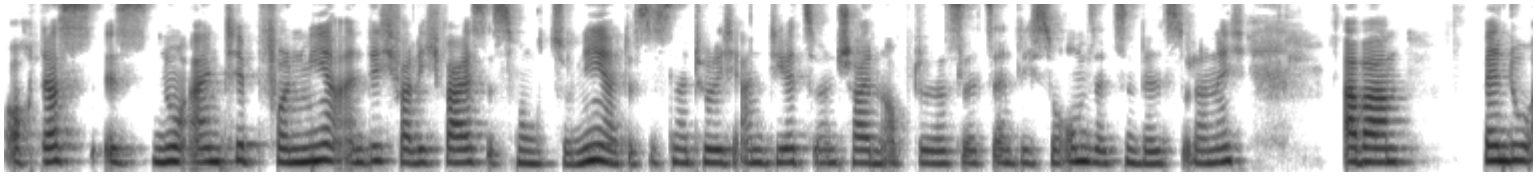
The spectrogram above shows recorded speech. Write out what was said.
auch das ist nur ein Tipp von mir an dich, weil ich weiß, es funktioniert. Es ist natürlich an dir zu entscheiden, ob du das letztendlich so umsetzen willst oder nicht. Aber wenn du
